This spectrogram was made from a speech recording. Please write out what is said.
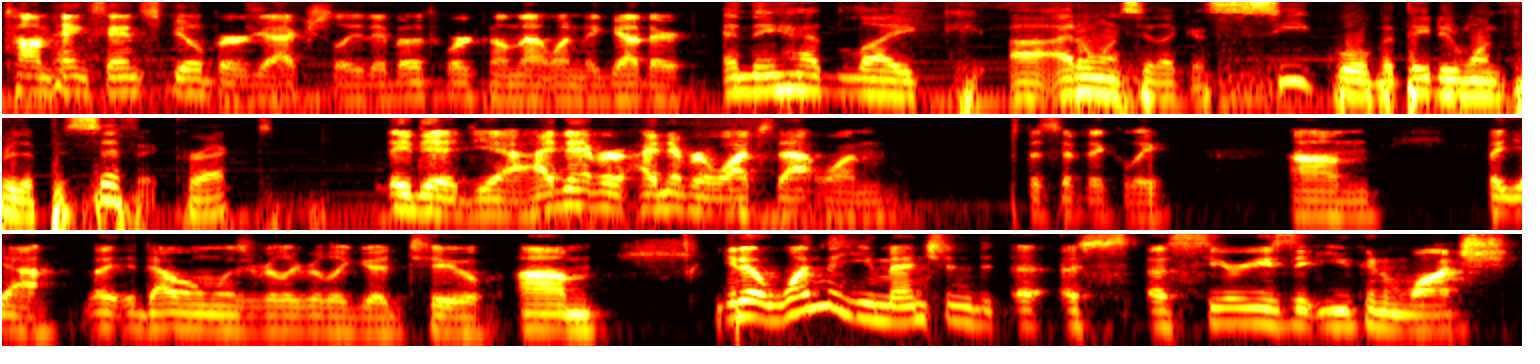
Tom Hanks and Spielberg actually, they both worked on that one together. And they had like uh, I don't want to say like a sequel, but they did one for the Pacific, correct? They did, yeah. I never I never watched that one specifically. Um, but yeah, that one was really really good too. Um, you know, one that you mentioned, a, a, a series that you can watch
